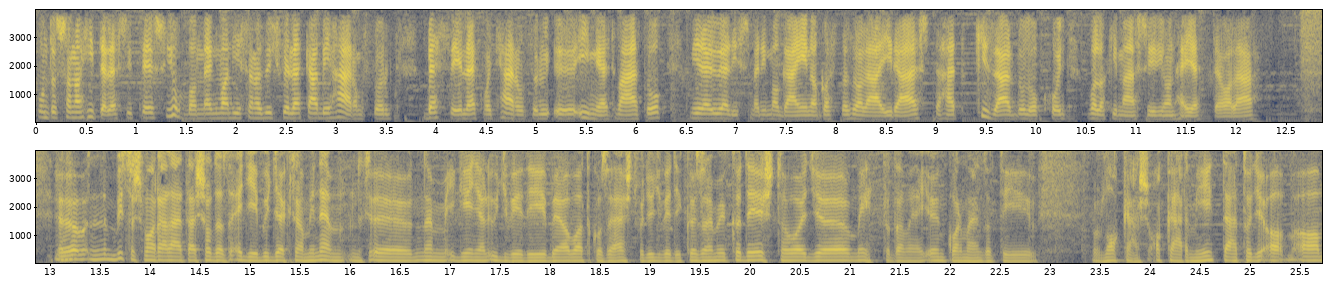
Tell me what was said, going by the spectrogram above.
pontosan a hitelesítés jobban megvan, hiszen az ügyféle kb. háromszor beszélek, vagy háromszor e-mailt váltok, mire ő elismeri magáénak azt az aláírást. Tehát kizár dolog, hogy valaki más írjon helyette alá. Biztos van rálátásod az egyéb ügyekre, ami nem, nem igényel ügyvédi beavatkozást, vagy ügyvédi közreműködést, hogy mit tudom, egy önkormányzati lakás, akármi, tehát hogy a, a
